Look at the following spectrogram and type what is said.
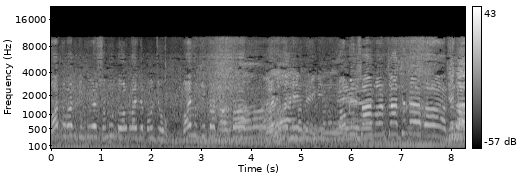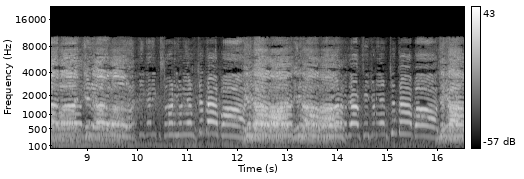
ਵੱਧ ਤੋਂ ਵੱਧ ਗਿਣਤੀ ਵਿੱਚ ਸ਼ੰਭੂ ਟੋਲ ਪਲਾਜ਼ੇ ਤੇ ਪਹੁੰਚੋ। ਵਾਹਿਗੁਰੂ ਜੀ ਕਾ ਖਾਲਸਾ ਵਾਹਿਗੁਰੂ ਜੀ ਕੀ ਫਤਿਹ। ਕੌਮੀ ਇਨਸਾਫ ਮੋਰਚਾ ਜਿੰਦਾਬਾਦ। ਜਿੰਦਾਬਾਦ ਜਿੰਦਾਬਾਦ। ਕ੍ਰਾਂਤੀਕਾਰੀ ਕਿਸਾਨ ਯੂਨੀਅਨ ਜਿੰਦਾਬਾਦ। ਜਿੰਦਾਬਾਦ ਜਿੰਦਾਬਾਦ। ਵਿਦਿਆਰਥੀ ਯੂਨੀਅਨ ਜਿੰਦਾਬਾਦ। ਜਿੰਦਾਬਾਦ।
